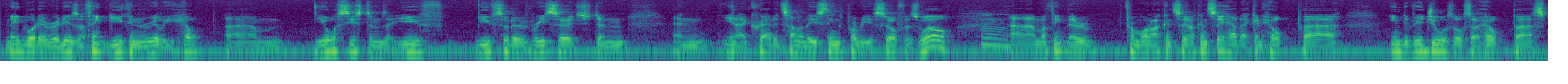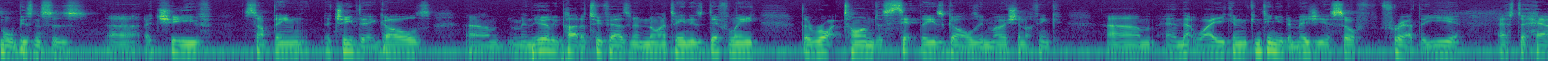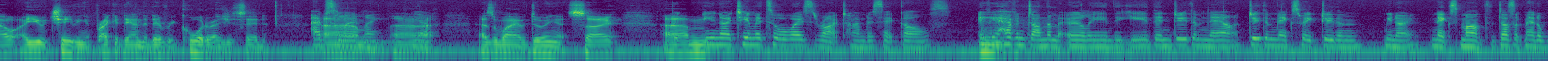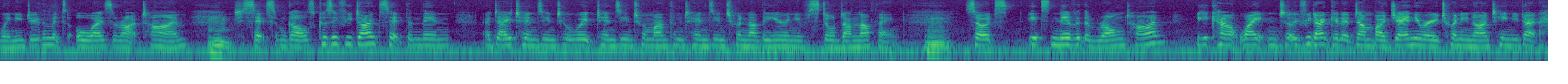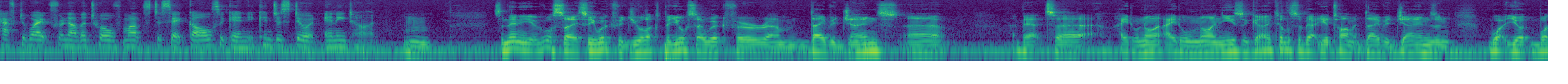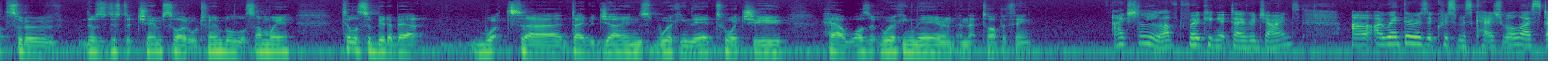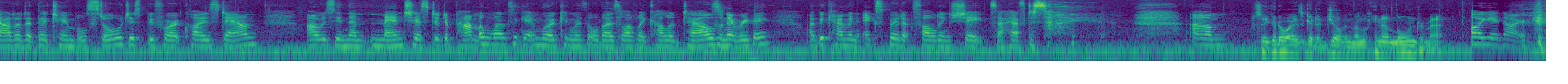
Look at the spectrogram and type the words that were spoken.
need whatever it is. I think you can really help um, your systems that you've you've sort of researched and and you know created some of these things probably yourself as well. Um, I think they're from what I can see, I can see how they can help uh, individuals, also help uh, small businesses uh, achieve something, achieve their goals. Um, I mean, the early part of 2019 is definitely the right time to set these goals in motion. I think, um, and that way you can continue to measure yourself throughout the year as to how are you achieving it. Break it down at every quarter, as you said. Absolutely, um, uh, yeah. As a way of doing it. So. Um, you know, Tim, it's always the right time to set goals. If you mm. haven't done them early in the year, then do them now. Do them next week. Do them, you know, next month. It doesn't matter when you do them. It's always the right time mm. to set some goals. Because if you don't set them, then a day turns into a week, turns into a month, and turns into another year, and you've still done nothing. Mm. So it's it's never the wrong time. You can't wait until if you don't get it done by January 2019, you don't have to wait for another 12 months to set goals again. You can just do it anytime. So then you also so you worked for Dulux, but you also worked for um, David Jones uh, about uh, eight or nine eight or nine years ago. Tell us about your time at David Jones and what your what sort of there was just at Chermside or Toombul or somewhere. Tell us a bit about what uh, David Jones working there taught you, how was it working there and, and that type of thing? I actually loved working at David Jones. Uh, I went there as a Christmas casual. I started at their Toombul store just before it closed down. I was in the Manchester department, once again working with all those lovely coloured towels and everything. I became an expert at folding sheets, I have to say. um, so you could always get a job in, the, in a laundromat. Oh yeah, no,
